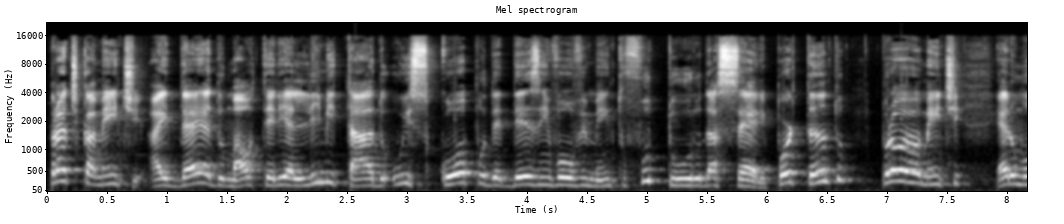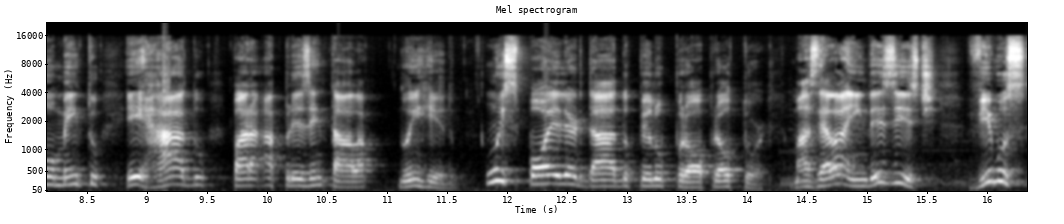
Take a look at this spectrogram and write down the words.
Praticamente a ideia do mal teria limitado o escopo de desenvolvimento futuro da série. Portanto, provavelmente era o momento errado para apresentá-la no enredo. Um spoiler dado pelo próprio autor. Mas ela ainda existe. Vimos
